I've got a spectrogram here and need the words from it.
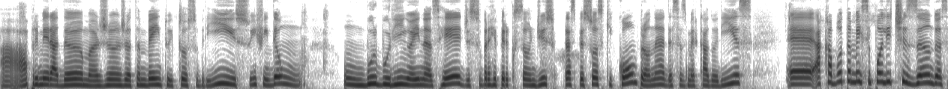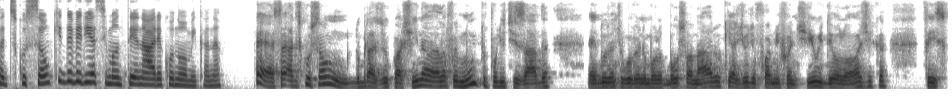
a, a primeira-dama, Janja, também tuitou sobre isso, enfim, deu um, um burburinho aí nas redes sobre a repercussão disso para as pessoas que compram né, dessas mercadorias. É, acabou também se politizando essa discussão que deveria se manter na área econômica, né? É, essa, a discussão do Brasil com a China ela foi muito politizada é, durante o governo Bolsonaro, que agiu de forma infantil, ideológica, fez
